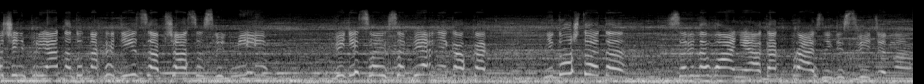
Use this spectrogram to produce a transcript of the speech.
Очень приятно тут находиться, общаться с людьми, видеть своих соперников, как не то, что это соревнование, а как праздник действительно.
